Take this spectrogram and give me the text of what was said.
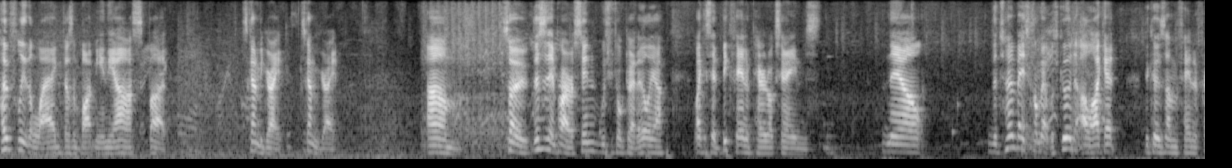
Hopefully the lag doesn't bite me in the ass, but it's going to be great. It's going to be great. Um, so, this is Empire of Sin, which we talked about earlier. Like I said, big fan of Paradox games. Now, the turn-based combat was good. I like it because I'm a fan of,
